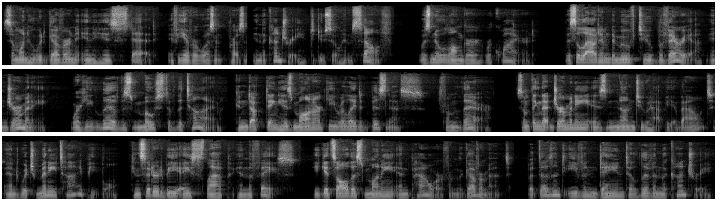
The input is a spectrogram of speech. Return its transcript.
someone who would govern in his stead if he ever wasn't present in the country to do so himself, was no longer required. This allowed him to move to Bavaria in Germany, where he lives most of the time, conducting his monarchy related business from there. Something that Germany is none too happy about, and which many Thai people consider to be a slap in the face. He gets all this money and power from the government, but doesn't even deign to live in the country,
